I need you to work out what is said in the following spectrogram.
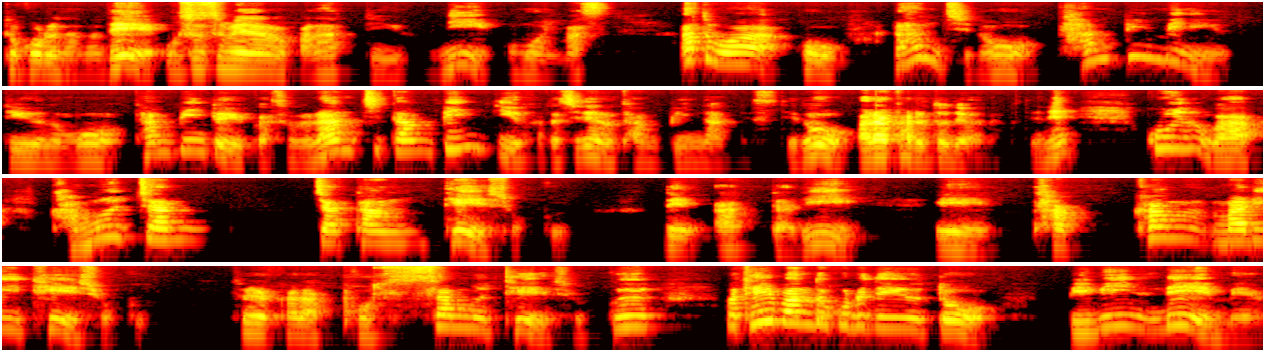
ところなので、おすすめなのかなっていうふうに思います。あとは、こう、ランチの単品メニューっていうのも、単品というか、そのランチ単品っていう形での単品なんですけど、アラカルトではなくてね、こういうのが、カムジャンジャタン定食であったり、えー、タッカンマリ定食、それからポッサム定食、まあ、定番どころで言うと、ビビン冷麺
